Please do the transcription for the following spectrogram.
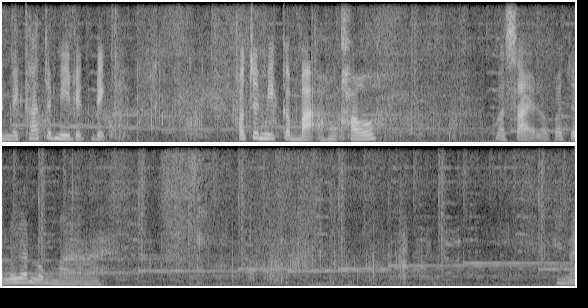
ห็นไหมคะจะมีเด็กๆ เขาจะมีกระบะของเขา มาใส่แล้วก็จะเลื่อนลงมา เห็นไหม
